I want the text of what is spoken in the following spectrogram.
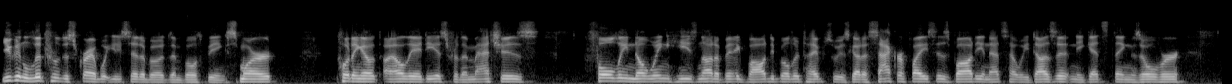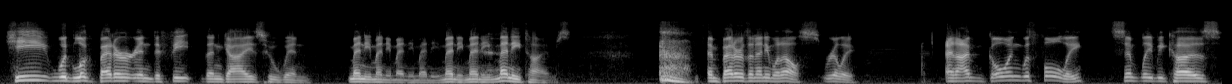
you can literally describe what you said about them both being smart, putting out all the ideas for the matches. Foley knowing he's not a big bodybuilder type, so he's got to sacrifice his body, and that's how he does it, and he gets things over. He would look better in defeat than guys who win many, many, many, many, many, many, many times, and better than anyone else, really. And I'm going with Foley simply because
